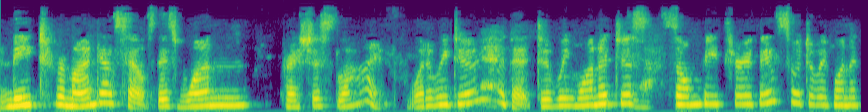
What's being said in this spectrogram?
need to remind ourselves there's one precious life. What are we doing with it? Do we want to just zombie through this or do we want to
